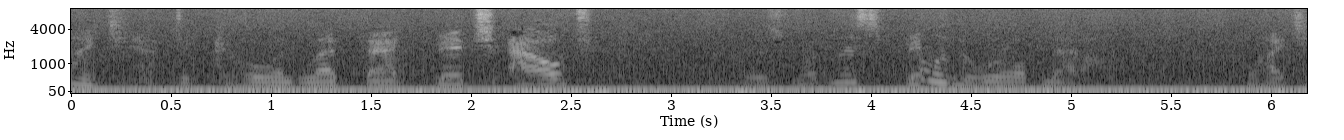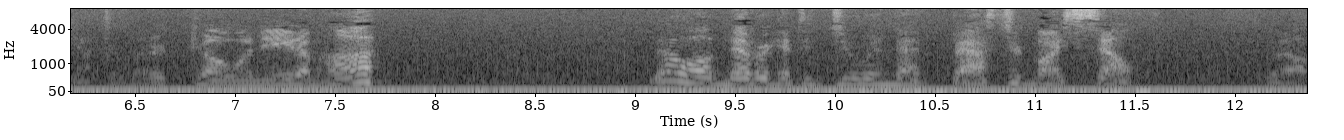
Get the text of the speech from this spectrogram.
Why'd you have to go and let that bitch out? There's one less bill in the world now. Why'd you have to let her go and eat him, huh? Now I'll never get to do in that bastard myself. Well,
